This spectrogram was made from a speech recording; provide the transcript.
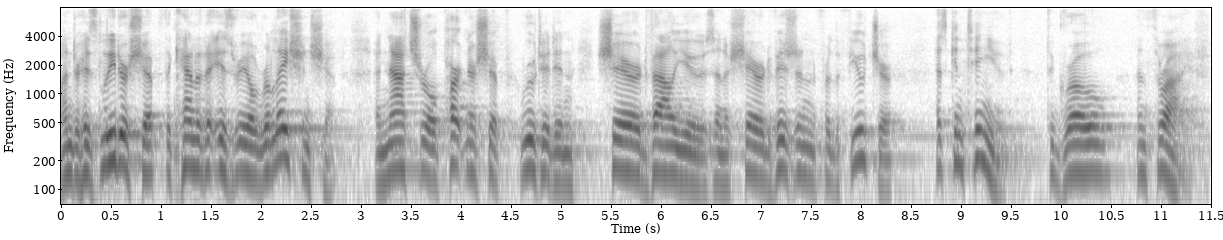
Under his leadership, the Canada-Israel relationship, a natural partnership rooted in shared values and a shared vision for the future, has continued to grow and thrive.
